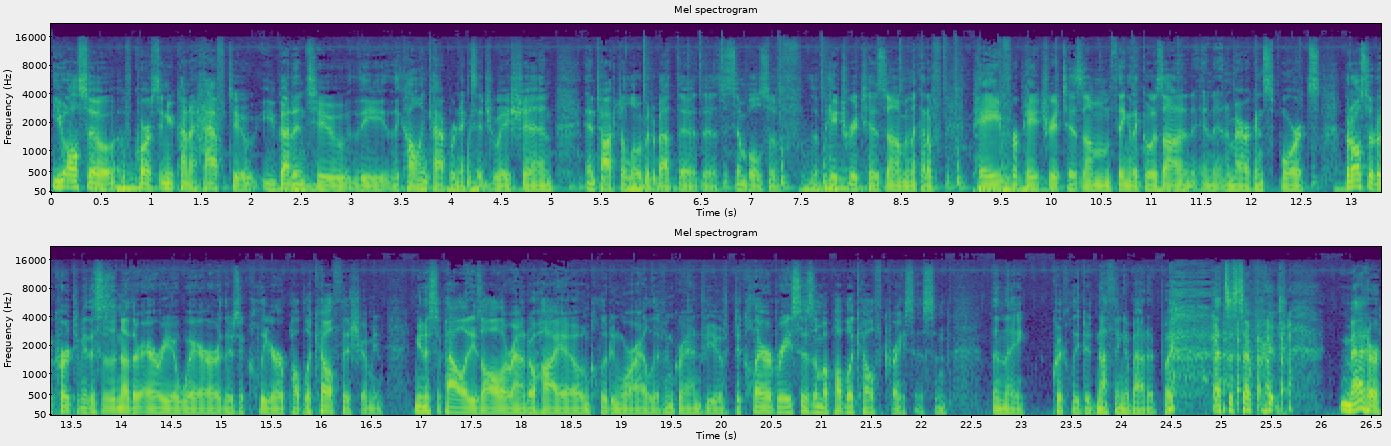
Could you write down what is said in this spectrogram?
You also, of course, and you kind of have to. You got into the the Colin Kaepernick situation and talked a little bit about the the symbols of the patriotism and the kind of pay for patriotism thing that goes on in, in, in American sports. But also, it occurred to me this is another area where there's a clear public health issue. I mean, municipalities all around Ohio, including where I live in Grandview, have declared racism a public health crisis, and then they quickly did nothing about it. But that's a separate matter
